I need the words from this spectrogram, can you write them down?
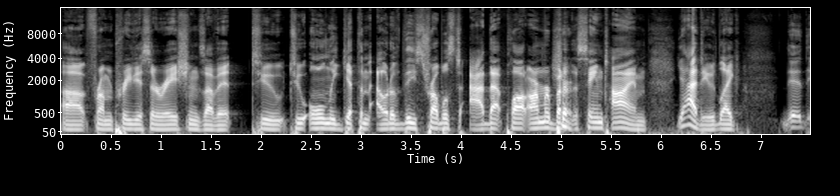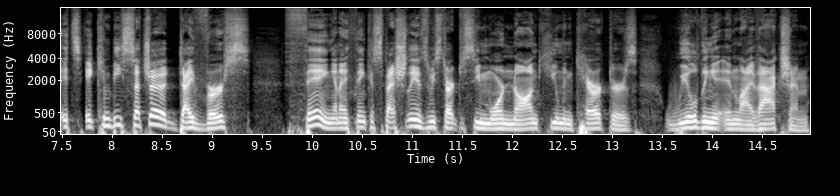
uh, from previous iterations of it to to only get them out of these troubles to add that plot armor. But Sure. at the same time, yeah, dude, like it, it's it can be such a diverse thing, and I think especially as we start to see more non-human characters wielding it in live action.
